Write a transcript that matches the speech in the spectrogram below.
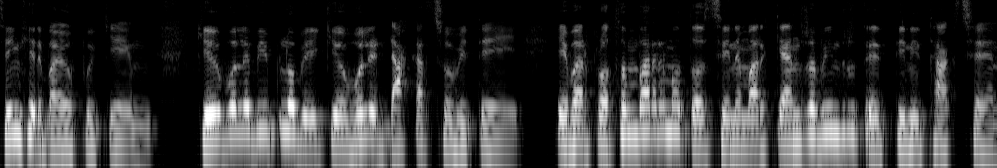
সিংহের বায়োপিকে কেউ বলে বিপ্লবী, কেউ বলে ডাকাত ছবিতে। এবার প্রথমবারের মতো সিনেমার কেন্দ্রবিন্দুতে তিনি থাকছেন।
